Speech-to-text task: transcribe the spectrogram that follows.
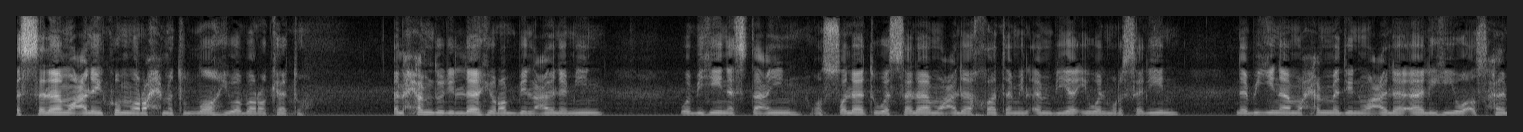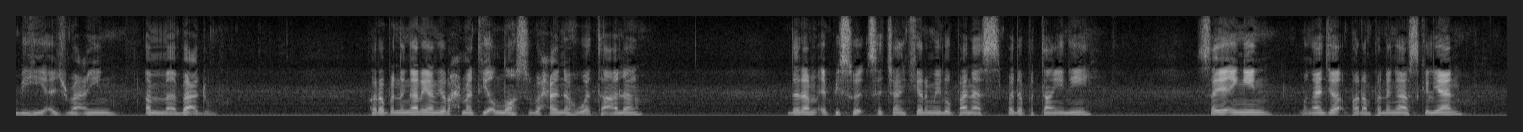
السلام عليكم ورحمة الله وبركاته. الحمد لله رب العالمين وبه نستعين والصلاة والسلام على خاتم الأنبياء والمرسلين نبينا محمد وعلى آله وأصحابه أجمعين. أما بعد. Para pendengar yang dirahmati Allah Subhanahu wa taala, dalam episod secangkir Milo Panas pada petang ini, saya ingin mengajak para pendengar sekalian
